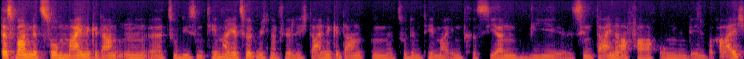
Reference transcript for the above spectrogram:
das waren jetzt so meine Gedanken äh, zu diesem Thema. Jetzt würde mich natürlich deine Gedanken äh, zu dem Thema interessieren. Wie sind deine Erfahrungen in dem Bereich?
